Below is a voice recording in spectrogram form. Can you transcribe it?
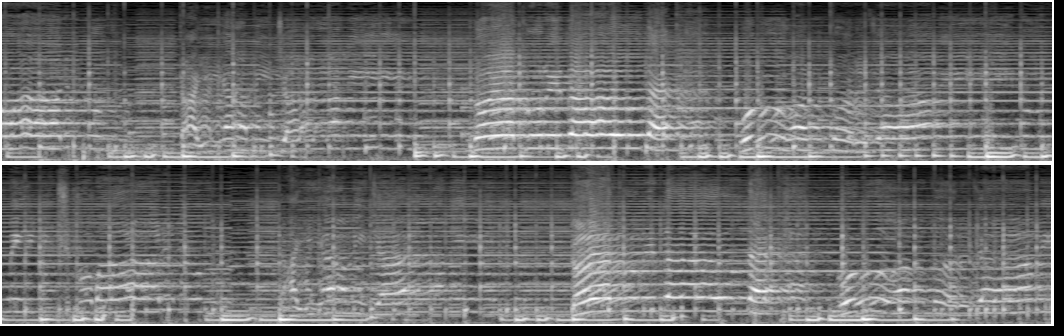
সবার তাই আমি জানি। দয়া করে দাও দেখা অন্তর তুমি সবার তাই আমি জানি। দয়া করে দাও দেখা অন্তর কৃপাময়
